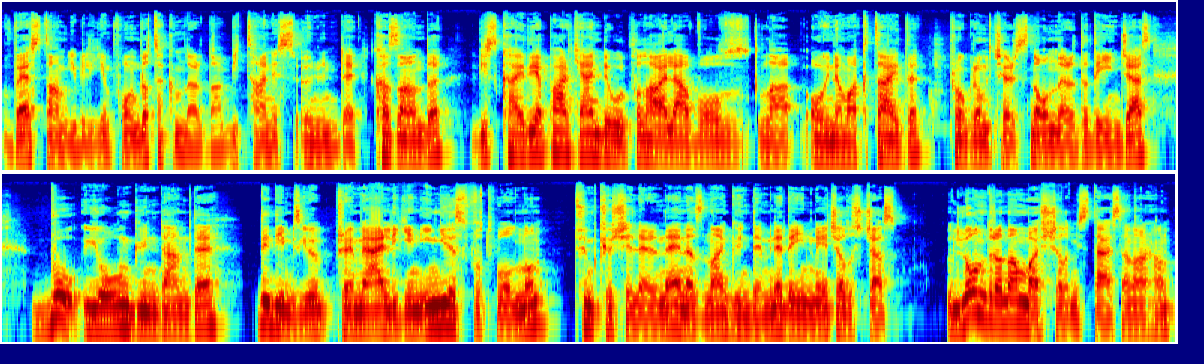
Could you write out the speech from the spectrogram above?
West Ham gibi ligin formda takımlarından bir tanesi önünde kazandı. Biz kaydı yaparken Liverpool hala Wolves'la oynamaktaydı. Program içerisinde onlara da değineceğiz. Bu yoğun gündemde dediğimiz gibi Premier Lig'in İngiliz futbolunun tüm köşelerine en azından gündemine değinmeye çalışacağız. Londra'dan başlayalım istersen Arhan.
